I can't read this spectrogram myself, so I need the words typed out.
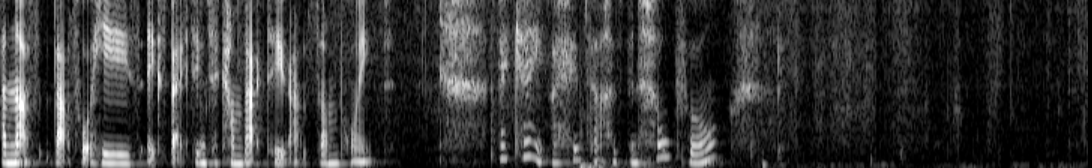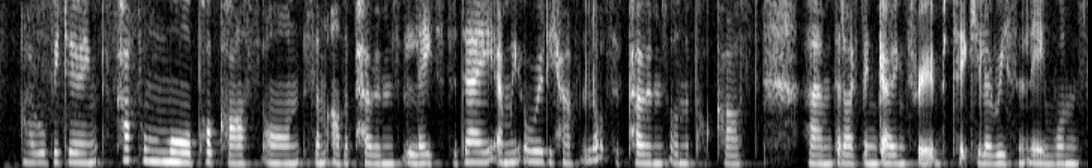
and that's that's what he's expecting to come back to at some point. Okay, I hope that has been helpful. I will be doing a couple more podcasts on some other poems later today, and we already have lots of poems on the podcast um, that I've been going through, in particular recently, one's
